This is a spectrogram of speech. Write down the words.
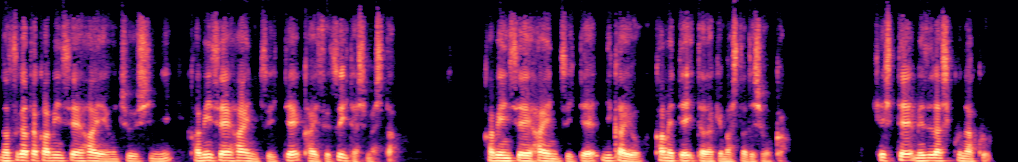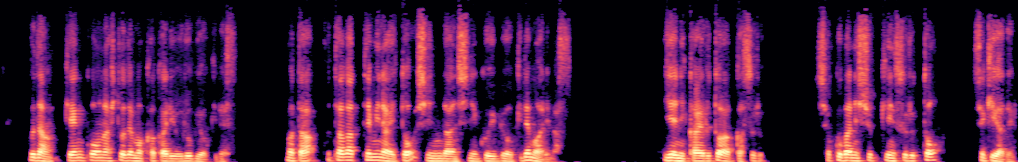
夏型過敏性肺炎を中心に過敏性肺炎について解説いたしました。過敏性肺炎について理解を深めていただけましたでしょうか？決して珍しくなく、普段健康な人でもかかりうる病気です。また、疑ってみないと診断しにくい病気でもあります。家に帰ると悪化する。職場に出勤すると咳が出る。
